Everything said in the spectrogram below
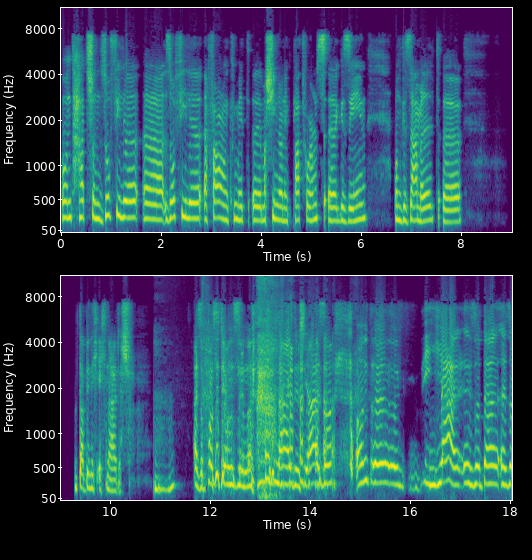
und hat schon so viele äh, so viele Erfahrung mit Machine Learning Plattforms äh, gesehen und gesammelt. Da bin ich echt neidisch. Mhm. Also positiven Sinne, neidisch, ja. Also und äh, ja, also da, also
